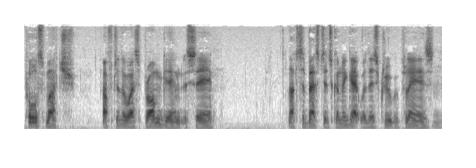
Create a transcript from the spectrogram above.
post match after the West Brom game, to say that's the best it's going to get with this group of players. Hmm.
